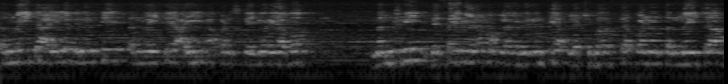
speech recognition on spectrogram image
तन्मयीच्या आईला विनंती आहे, तन्मयीची आई आपण स्टेजवर यावं. नंदिनी देसाई मॅडम आपल्याला विनंती आपल्या शुभ हस्ते आपण तन्मयीच्या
